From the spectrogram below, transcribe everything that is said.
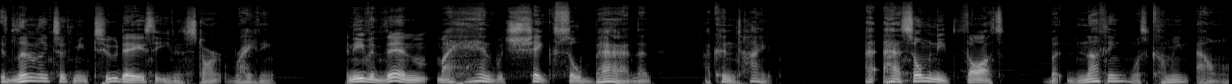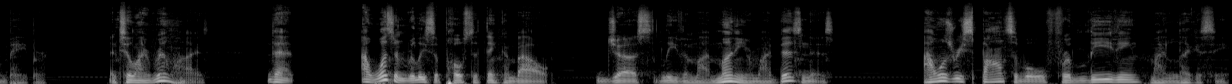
It literally took me two days to even start writing. And even then, my hand would shake so bad that I couldn't type. I had so many thoughts but nothing was coming out on paper until I realized that I wasn't really supposed to think about just leaving my money or my business. I was responsible for leaving my legacy.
